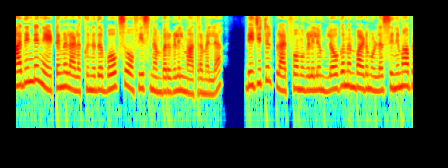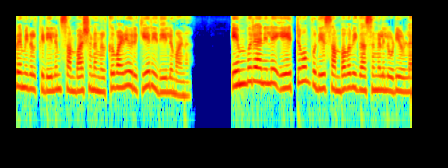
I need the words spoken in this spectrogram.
അതിന്റെ നേട്ടങ്ങൾ അളക്കുന്നത് ബോക്സ് ഓഫീസ് നമ്പറുകളിൽ മാത്രമല്ല ഡിജിറ്റൽ പ്ലാറ്റ്ഫോമുകളിലും ലോകമെമ്പാടുമുള്ള സിനിമാപ്രേമികൾക്കിടയിലും സംഭാഷണങ്ങൾക്ക് വഴിയൊരുക്കിയ രീതിയിലുമാണ്. എമ്പുരാനിലെ ഏറ്റവും പുതിയ സംഭവവികാസങ്ങളിലൂടെയുള്ള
